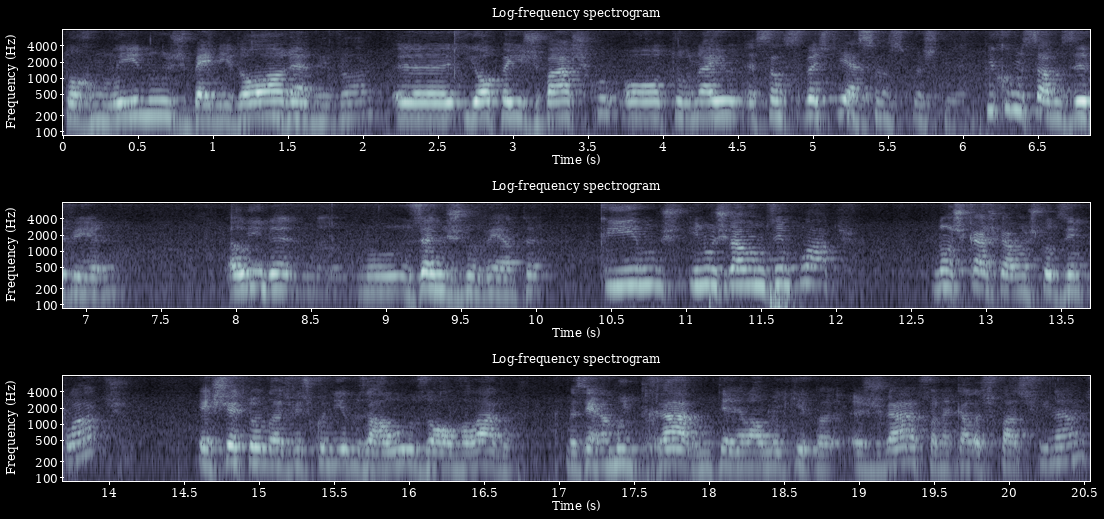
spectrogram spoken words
Torremolinos, Benidorm Benidorm, eh, e ao País Basco ao torneio a São Sebastião. e São Sebastião. E começámos a ver, ali na- nos anos 90, que íamos e não jogávamos em pelados. Nós cá jogávamos todos em pelados, exceto onde às vezes quando íamos à luz ou ao Alvalade, mas era muito raro meterem lá uma equipa a jogar, só naquelas fases finais,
